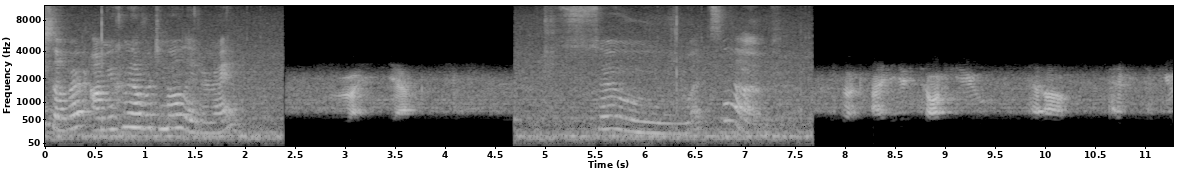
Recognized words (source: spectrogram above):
Silver. Um, you're coming over to Mo later, right? Right, yeah. So, what's up? Look, I need to talk to you. Um, have, have you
